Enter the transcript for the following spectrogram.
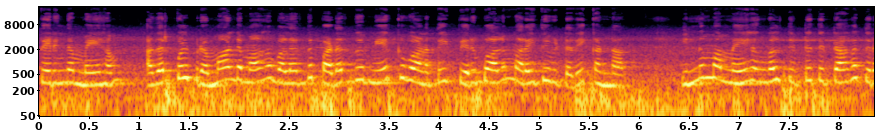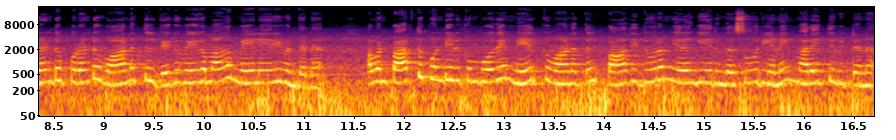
தெரிந்த மேகம் அதற்குள் பிரம்மாண்டமாக வளர்ந்து படர்ந்து மேற்கு வானத்தை பெரும்பாலும் மறைத்து விட்டதை கண்டான். இன்னும் அம்மேகங்கள் திட்டு திட்டாக திரண்டு புரண்டு வானத்தில் வெகு வேகமாக மேலேறி வந்தன. அவன் பார்த்து கொண்டிருக்கும் போதே மேற்கு வானத்தில் பாதி தூரம் இறங்கியிருந்த சூரியனை மறைத்து விட்டன.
